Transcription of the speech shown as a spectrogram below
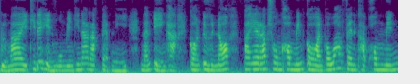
หรือไม่ที่ได้เห็นโมเมนต์ที่น่ารักแบบนี้นั่นเองค่ะ ก่อนอื่นเนาะไปรับชมคอมเมนต์ก่อน เพราะว่าแฟนคลับคอมเมนต์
